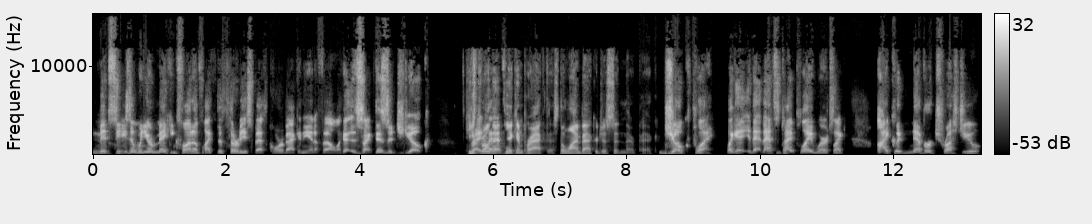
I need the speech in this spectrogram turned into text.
midseason when you're making fun of like the 30th best quarterback in the NFL. Like it's like this is a joke. He's right? throwing that, that pick in practice. The linebacker just sitting there pick. Joke play. Like it, that, that's the type play where it's like I could never trust you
